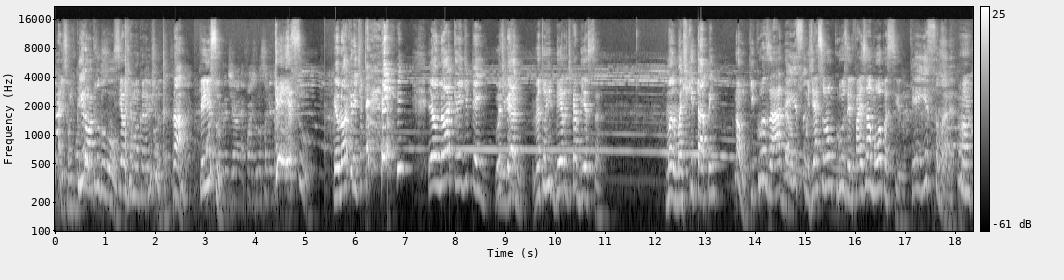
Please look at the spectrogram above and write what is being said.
Ah, eles são pirocos. do gol. Se é o Germancano, ele chuta. Não, Que isso? Que isso? eu não acreditei. eu não acreditei. Tá Gostei. ligado? Everton Ribeiro de cabeça. Mano, mas que tapa, hein? Não, que cruzada. É isso. O Gerson não cruza, ele faz amor, parceiro. Que isso, mano? Aham.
